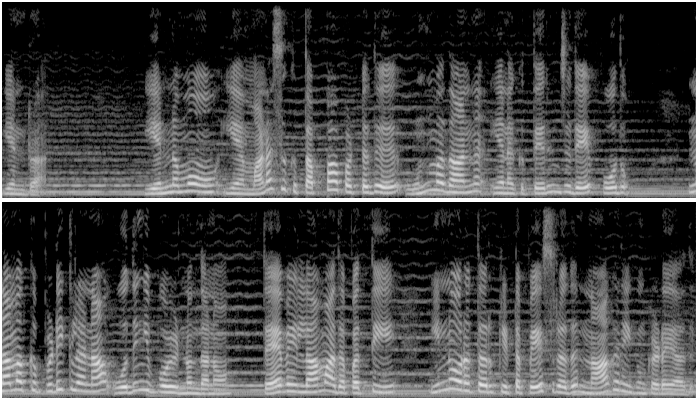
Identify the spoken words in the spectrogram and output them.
என்றார். என்னமோ என் மனசுக்கு தப்பா பட்டது உண்மைதான்னு எனக்கு தெரிஞ்சதே போதும். நமக்கு பிடிக்கலனா ஒதுங்கி போயிடணும் தானோ. தேவையில்லாம அதை பத்தி இன்னொருத்தர்கிட்ட பேசுறது நாகரிகம் கிடையாது.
